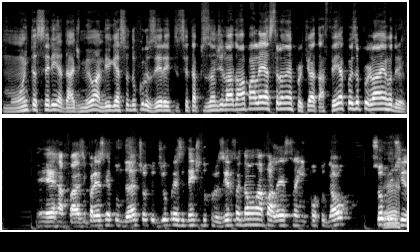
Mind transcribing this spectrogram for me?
Muita seriedade, meu amigo. E essa do Cruzeiro aí, você tá precisando de ir lá dar uma palestra, né? Porque ó, tá feia a coisa por lá, hein, Rodrigo? É, rapaz, e parece redundante. Outro dia o presidente do Cruzeiro foi dar uma palestra em Portugal sobre É. gestão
